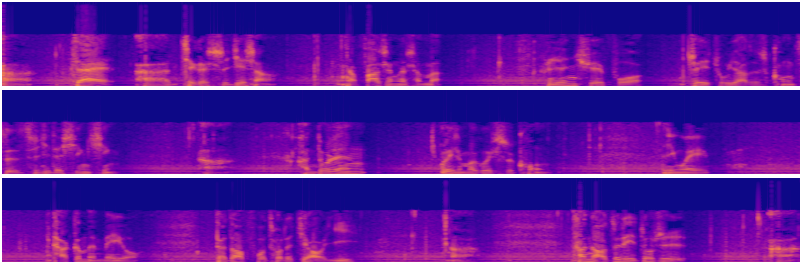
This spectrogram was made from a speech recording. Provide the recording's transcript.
啊，在啊这个世界上啊发生了什么，人学佛最主要的是控制自己的心性啊。很多人为什么会失控？因为他根本没有得到佛陀的教义啊，他脑子里都是啊。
